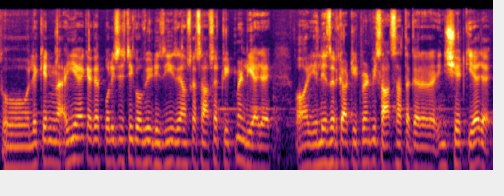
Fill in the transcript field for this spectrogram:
تو لیکن یہ ہے کہ اگر پولیسسٹک اووری ڈیزیز ہے، اس کا ساتھ ساتھ ٹریٹمنٹ لیا جائے اور یہ لیزر کا ٹریٹمنٹ بھی ساتھ ساتھ اگر انیشیٹ کیا جائے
